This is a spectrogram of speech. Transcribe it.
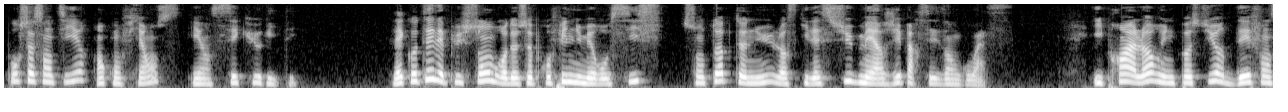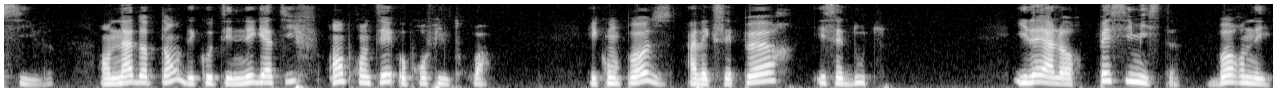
pour se sentir en confiance et en sécurité. Les côtés les plus sombres de ce profil numéro 6 sont obtenus lorsqu'il est submergé par ses angoisses. Il prend alors une posture défensive, en adoptant des côtés négatifs empruntés au profil 3, et compose avec ses peurs et ses doutes. Il est alors pessimiste, borné,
